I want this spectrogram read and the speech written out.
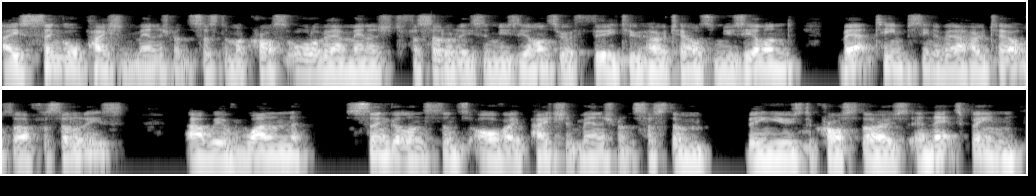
a single patient management system across all of our managed facilities in New Zealand. So we have 32 hotels in New Zealand. About 10% of our hotels are facilities. Uh, we have one single instance of a patient management system being used across those. And that's been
